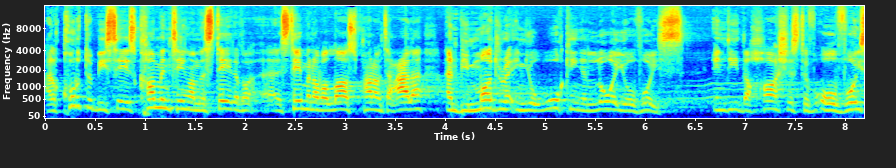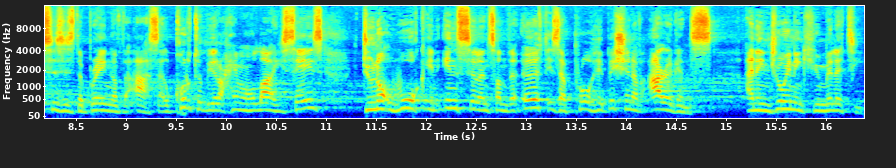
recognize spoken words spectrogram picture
Al-Qurtubi says, commenting on the state of, uh, statement of Allah subhanahu wa ta'ala, and be moderate in your walking and lower your voice. Indeed, the harshest of all voices is the braying of the ass. Al-Qurtubi rahimahullah, he says, do not walk in insolence on the earth is a prohibition of arrogance and enjoining humility.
